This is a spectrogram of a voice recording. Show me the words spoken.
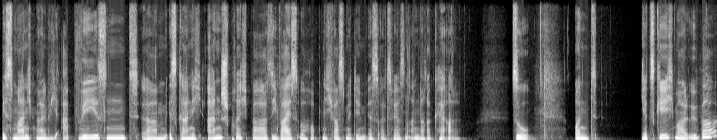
ist manchmal wie abwesend, ähm, ist gar nicht ansprechbar, sie weiß überhaupt nicht, was mit dem ist, als wäre es ein anderer Kerl. So, und jetzt gehe ich mal über.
